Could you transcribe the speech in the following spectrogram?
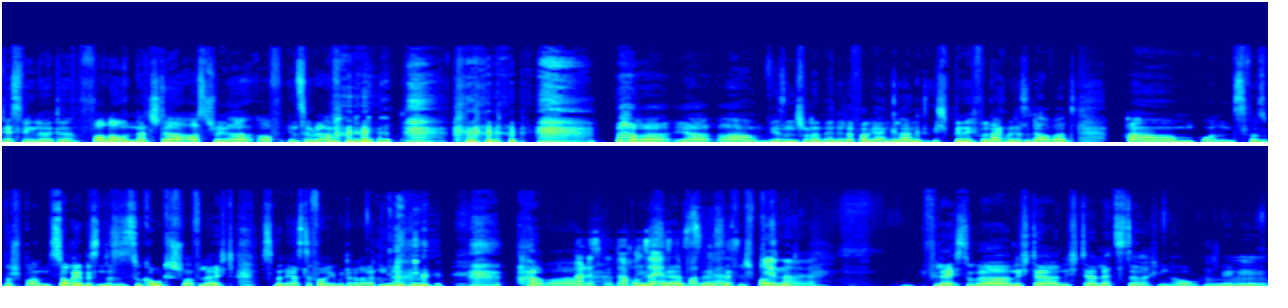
Deswegen, Leute, follow Nudgda Austria auf Instagram. Aber ja, ähm, wir sind schon am Ende der Folge angelangt. Ich bin euch voll dankbar, dass ihr da wart. Ähm, und es war super spannend. Sorry ein bisschen, dass es so chaotisch war vielleicht. Das ist meine erste Folge mit drei Leuten. Aber Alles gut, auch unser erster sehr, Podcast. Sehr, sehr viel Spaß Genau. Vielleicht sogar nicht der, nicht der letzte, you know? Maybe,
